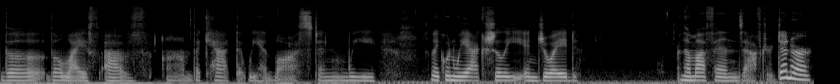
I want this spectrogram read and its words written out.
the the life of um, the cat that we had lost. And we like when we actually enjoyed the muffins after dinner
